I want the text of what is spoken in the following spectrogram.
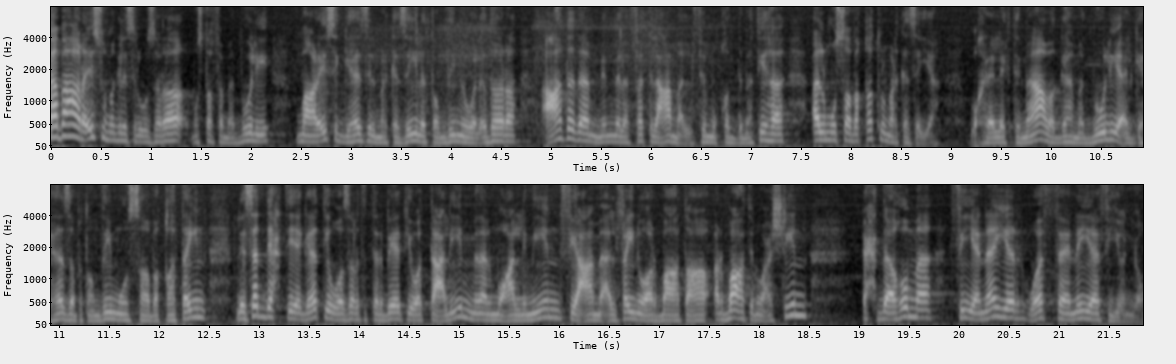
تابع رئيس مجلس الوزراء مصطفى مدبولي مع رئيس الجهاز المركزي للتنظيم والإدارة عددا من ملفات العمل في مقدمتها المسابقات المركزية. وخلال الاجتماع وجه مدبولي الجهاز بتنظيم مسابقتين لسد احتياجات وزارة التربية والتعليم من المعلمين في عام 2024 إحداهما في يناير والثانية في يونيو.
